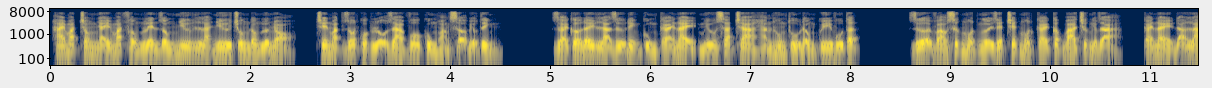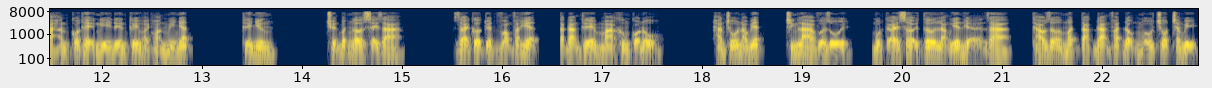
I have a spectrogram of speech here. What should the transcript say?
hai mắt trong nháy mắt phồng lên giống như là như chuông đồng lớn nhỏ, trên mặt rốt cuộc lộ ra vô cùng hoảng sợ biểu tình giải cờ đây là dự định cùng cái này mưu sát cha hắn hung thủ đồng quy vô tận. Dựa vào sức một người giết chết một cái cấp ba chức nghiệp giả, cái này đã là hắn có thể nghĩ đến kế hoạch hoàn mỹ nhất. Thế nhưng, chuyện bất ngờ xảy ra. Giải cờ tuyệt vọng phát hiện, tạc đạn thế mà không có nổ. Hắn chỗ nào biết, chính là vừa rồi, một cái sợi tơ lặng yên hiện ra, tháo rỡ mất tạc đạn phát động mấu chốt trang bị.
